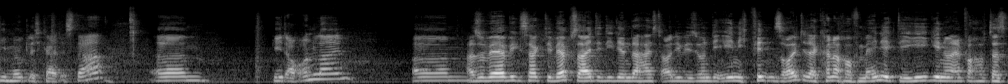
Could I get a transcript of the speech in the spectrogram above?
die Möglichkeit ist da. Ähm, geht auch online. Ähm, Also wer, wie gesagt, die Webseite, die denn da heißt audiovision.de nicht finden sollte, der kann auch auf maniac.de gehen und einfach auf das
